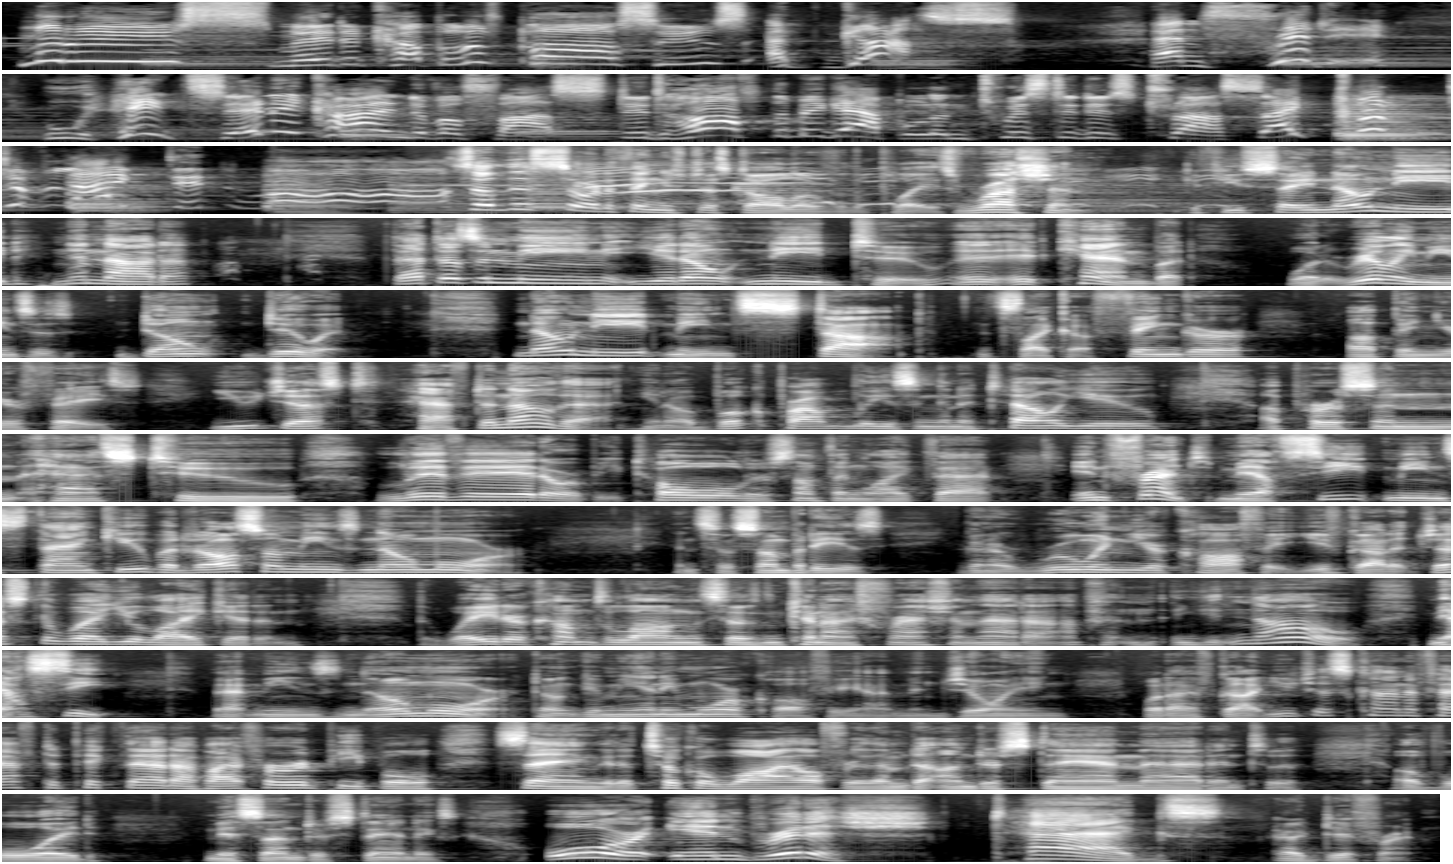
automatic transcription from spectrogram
Maurice made a couple of passes at Gus. And Freddie, who hates any kind of a fuss, did half the Big Apple and twisted his truss. I couldn't have liked it more. So this sort of thing is just all over the place. Russian. If you say no need, ne nado, that doesn't mean you don't need to. It, it can, but what it really means is don't do it. No need means stop. It's like a finger up in your face. You just have to know that. You know, a book probably isn't going to tell you. A person has to live it or be told or something like that. In French, merci means thank you, but it also means no more. And so somebody is going to ruin your coffee. You've got it just the way you like it, and the waiter comes along and says, "Can I freshen that up?" And you, no, merci. That means no more. Don't give me any more coffee. I'm enjoying what I've got. You just kind of have to pick that up. I've heard people saying that it took a while for them to understand that and to avoid misunderstandings. Or in British, tags are different.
